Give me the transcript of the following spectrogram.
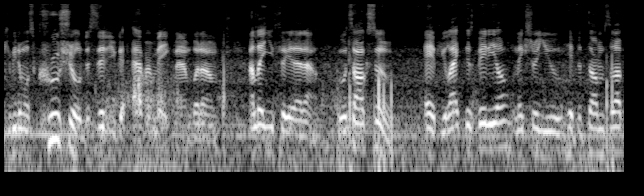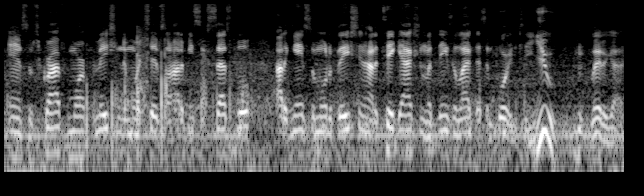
could be the most crucial decision you could ever make, man. But um, I'll let you figure that out. We'll talk soon. Hey, if you like this video, make sure you hit the thumbs up and subscribe for more information and more tips on how to be successful, how to gain some motivation, how to take action on the things in life that's important to you. Later, guys.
